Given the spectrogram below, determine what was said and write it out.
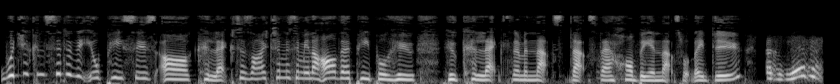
Would you consider that your pieces are collectors' items? I mean, are there people who who collect them, and that's that's their hobby, and that's what they do? Um, yes,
